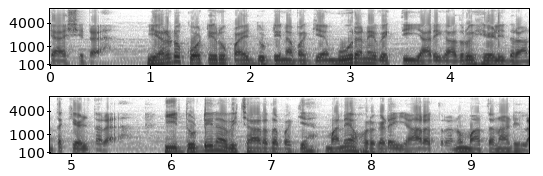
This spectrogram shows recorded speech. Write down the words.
ಕ್ಯಾಶ್ ಇದೆ. ಎರಡು ಕೋಟಿ ರೂಪಾಯಿ ದುಡ್ಡಿನ ಬಗ್ಗೆ ಮೂರನೇ ವ್ಯಕ್ತಿ ಯಾರಿಗಾದರೂ ಹೇಳಿದ್ರ ಅಂತ ಕೇಳ್ತಾರೆ. ಈ ದುಡ್ಡಿನ ವಿಚಾರದ ಬಗ್ಗೆ ಮನೆ ಹೊರಗಡೆ ಯಾರ ಹತ್ರನೂ ಮಾತನಾಡಿಲ್ಲ.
